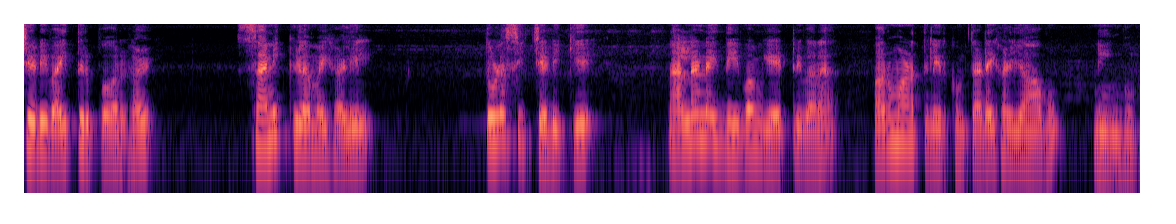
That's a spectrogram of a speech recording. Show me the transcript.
செடி வைத்திருப்பவர்கள் சனிக்கிழமைகளில் துளசி செடிக்கு நல்லெண்ணெய் தீபம் ஏற்றி வர வருமானத்தில் இருக்கும் தடைகள் யாவும் நீங்கும்.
